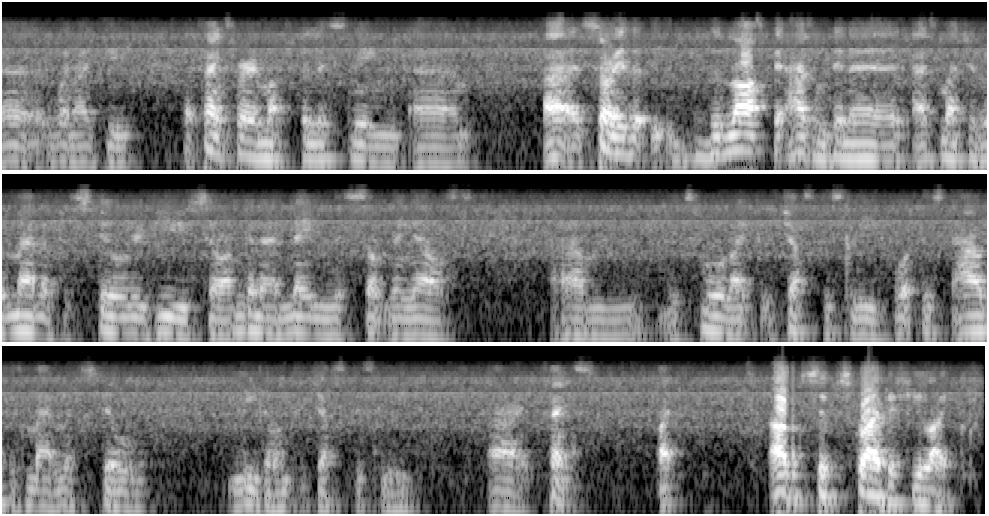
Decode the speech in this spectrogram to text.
uh, when I do. But thanks very much for listening. Um, uh, sorry, the, the last bit hasn't been a, as much of a Man of Steel review, so I'm going to name this something else. Um, it's more like Justice League. What does how does Man of Steel lead on to Justice League? All right, thanks. Bye. I'll subscribe if you like.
